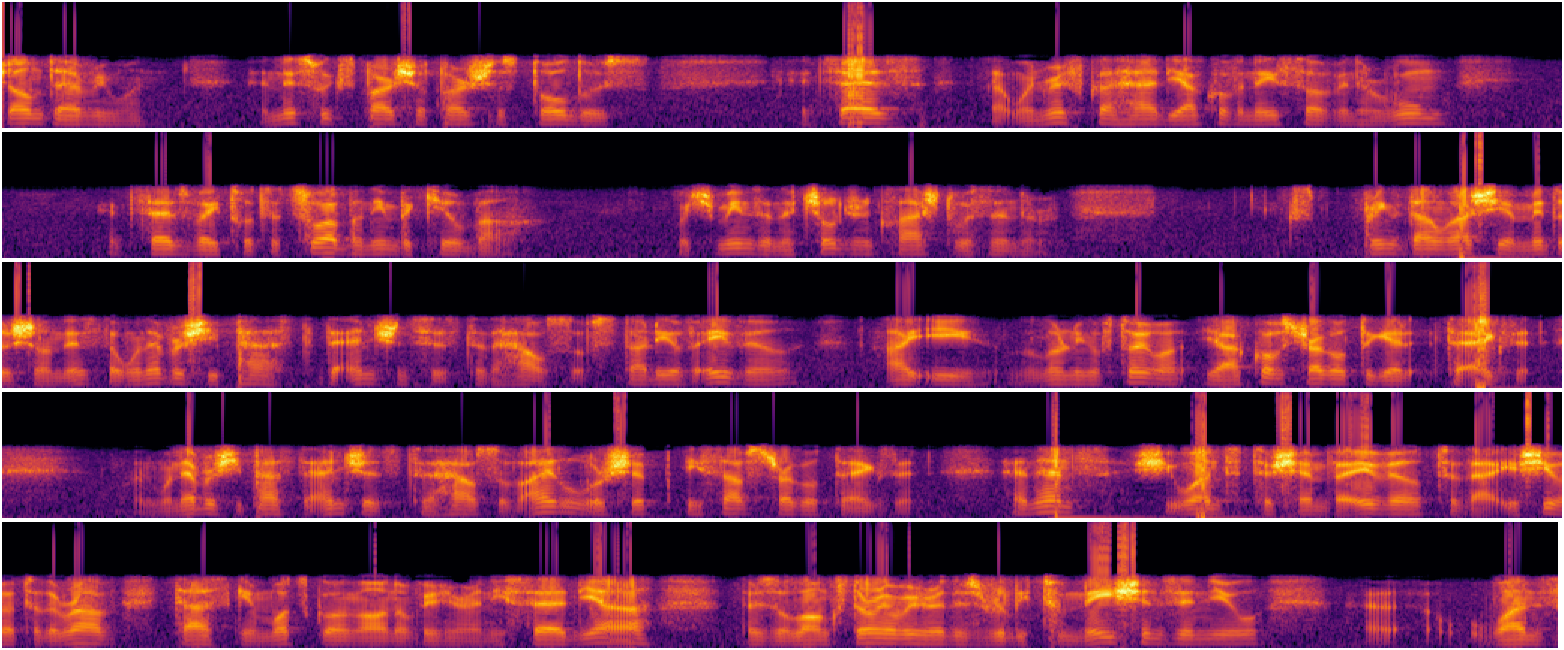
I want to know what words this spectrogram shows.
Shalom to everyone. In this week's Parsha, Parshas Toldos, it says that when Rivka had Yaakov and Esav in her womb, it says banim bekirba, which means that the children clashed within her. It brings down Rashi and Midrash on this that whenever she passed the entrances to the house of study of Aver, i.e., the learning of Torah, Yaakov struggled to get to exit. And whenever she passed the entrance to the house of idol worship, Esav struggled to exit. And hence, she went to Shem Va'ever, to that yeshiva, to the Rav, to ask him what's going on over here. And he said, yeah, there's a long story over here, there's really two nations in you. Uh, one's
